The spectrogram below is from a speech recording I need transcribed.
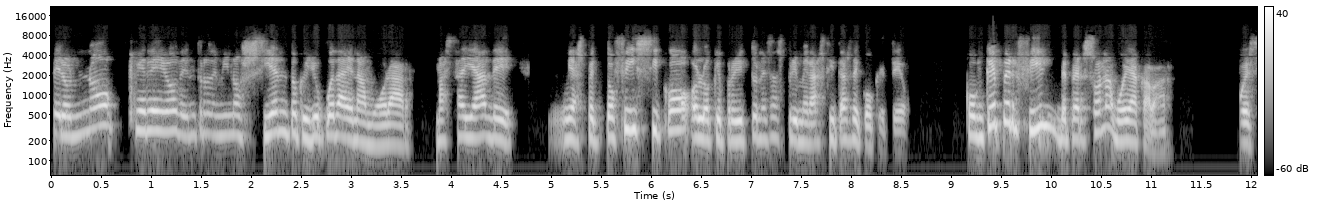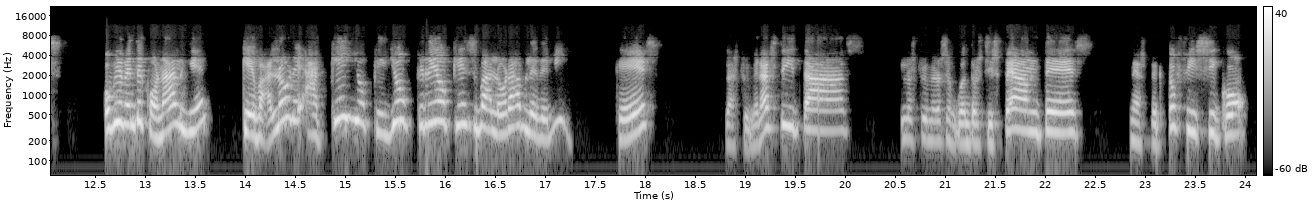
pero no creo dentro de mí, no siento que yo pueda enamorar, más allá de mi aspecto físico o lo que proyecto en esas primeras citas de coqueteo. ¿Con qué perfil de persona voy a acabar? Pues obviamente con alguien que valore aquello que yo creo que es valorable de mí, que es las primeras citas, los primeros encuentros chispeantes, mi aspecto físico.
